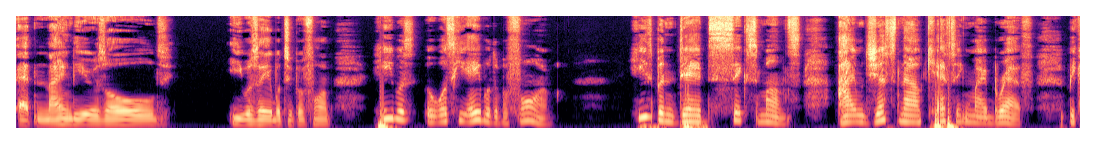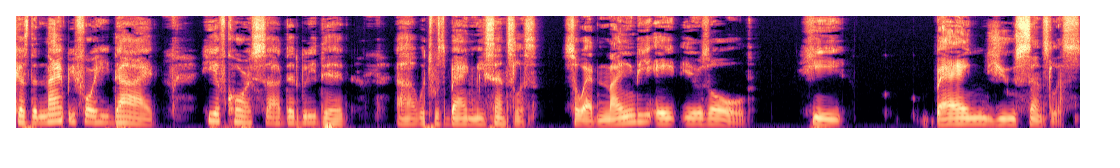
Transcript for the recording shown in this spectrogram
at 90 years old, he was able to perform. He was, was he able to perform? He's been dead six months. I'm just now catching my breath because the night before he died, he of course uh, did what he did, uh, which was bang me senseless. So at 98 years old, he banged you senseless.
